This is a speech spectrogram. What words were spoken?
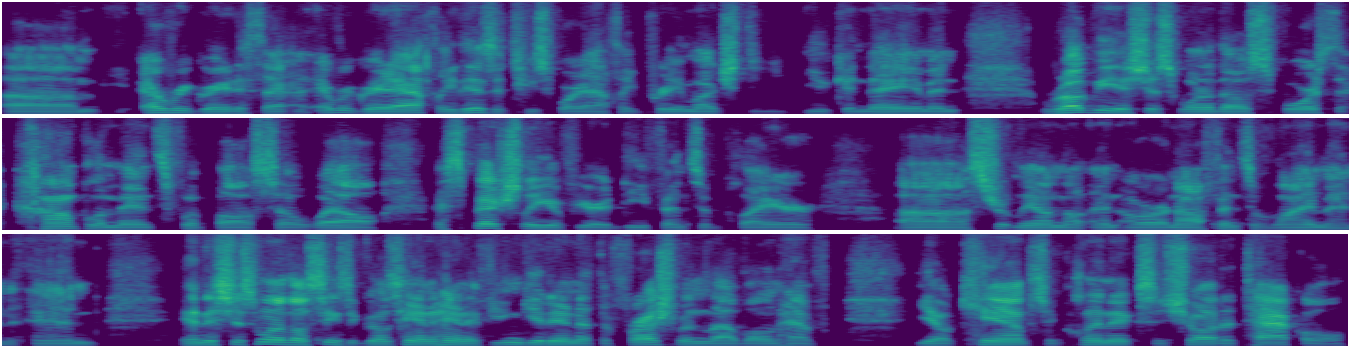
Um, every greatest, every great athlete is a two sport athlete, pretty much you can name. And rugby is just one of those sports that complements football so well, especially if you're a defensive player. Uh, certainly on the and or an offensive lineman, and and it's just one of those things that goes hand in hand. If you can get in at the freshman level and have, you know, camps and clinics and show how to tackle,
